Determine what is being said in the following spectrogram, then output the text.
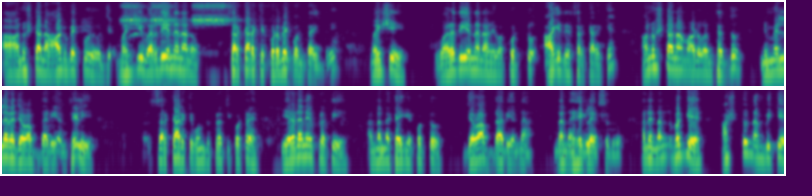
ಆ ಅನುಷ್ಠಾನ ಆಗಬೇಕು ಮಹಿಷಿ ವರದಿಯನ್ನ ನಾನು ಸರ್ಕಾರಕ್ಕೆ ಕೊಡಬೇಕು ಅಂತ ಇದ್ರಿ. ಮಹಿಷಿ ವರದಿಯನ್ನ ನಾನು ಇವಾಗ ಕೊಟ್ಟು ಆಗಿದೆ ಸರ್ಕಾರಕ್ಕೆ. ಅನುಷ್ಠಾನ ಮಾಡುವಂಥದ್ದು ನಿಮ್ಮೆಲ್ಲರ ಜವಾಬ್ದಾರಿ ಅಂತ ಹೇಳಿ ಸರ್ಕಾರಕ್ಕೆ ಒಂದು ಪ್ರತಿ ಕೊಟ್ರೆ ಎರಡನೇ ಪ್ರತಿ ನನ್ನ ಕೈಗೆ ಕೊಟ್ಟು ಜವಾಬ್ದಾರಿಯನ್ನ ನನ್ನ ಹೆಗಲೇರಿಸಿದ್ರು. ಅಂದ್ರೆ ನನ್ನ ಬಗ್ಗೆ ಅಷ್ಟು ನಂಬಿಕೆ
